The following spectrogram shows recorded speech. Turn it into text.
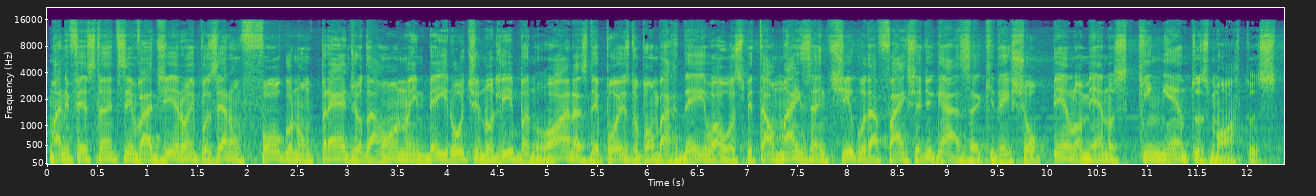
Manifestantes invadiram e puseram fogo num prédio da ONU em Beirute, no Líbano, horas depois do bombardeio ao hospital mais antigo da faixa de Gaza, que deixou pelo menos 500 mortos.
